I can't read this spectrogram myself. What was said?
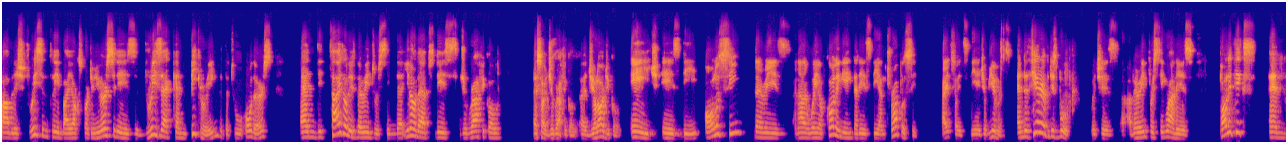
published recently by Oxford University's Dryzek and Pickering, the two authors. And the title is very interesting. That you know that this geographical uh, sorry, geographical, uh, geological age is the Holocene. There is another way of calling it that is the Anthropocene, right? So it's the age of humans. And the theory of this book, which is a very interesting one, is politics and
